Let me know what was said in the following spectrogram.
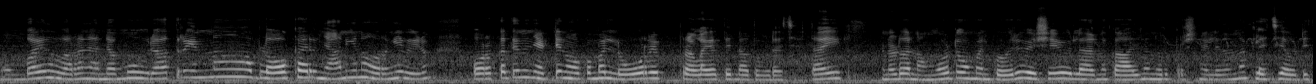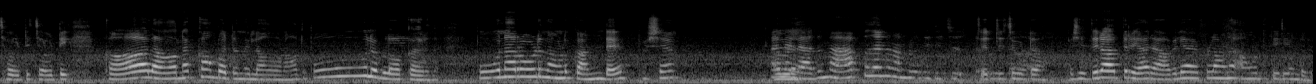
മുംബൈ എന്ന് പറഞ്ഞാൽ എന്റെ അമ്മ രാത്രി എന്നാ ബ്ലോക്കായിരുന്നു. ഞാനിങ്ങനെ ഉറങ്ങി വീഴും. ഉറക്കത്തിൽ നിന്ന് ഞെട്ടി നോക്കുമ്പോൾ ലോറി പ്രളയത്തിന്റെ അകത്തൂടെ ചേട്ടായി എന്നോട് പറഞ്ഞു അങ്ങോട്ട് പോകുമ്പോൾ എനിക്ക് ഒരു വിഷയവും ഇല്ലായിരുന്നു. കാലിനൊന്നും ഒരു പ്രശ്നമില്ല. എന്നാൽ ക്ലച്ച് ചവിട്ടി ചവിട്ടി ചവിട്ടി. കാലനക്കാൻ പറ്റുന്നില്ല എന്ന് പറഞ്ഞു. അതുപോലെ ബ്ലോക്കായിരുന്നു. പൂന റോഡ് നമ്മൾ കണ്ടേ പക്ഷേ തെറ്റിച്ചു അത് മാപ്പ് തന്നെ നമ്മൾ തെറ്റിച്ച് വിട്ടാ പക്ഷെ ഇത് രാത്രിയാ. രാവിലെ ആയപ്പോഴാണ് അങ്ങോട്ട് തിരിയേണ്ടത്.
